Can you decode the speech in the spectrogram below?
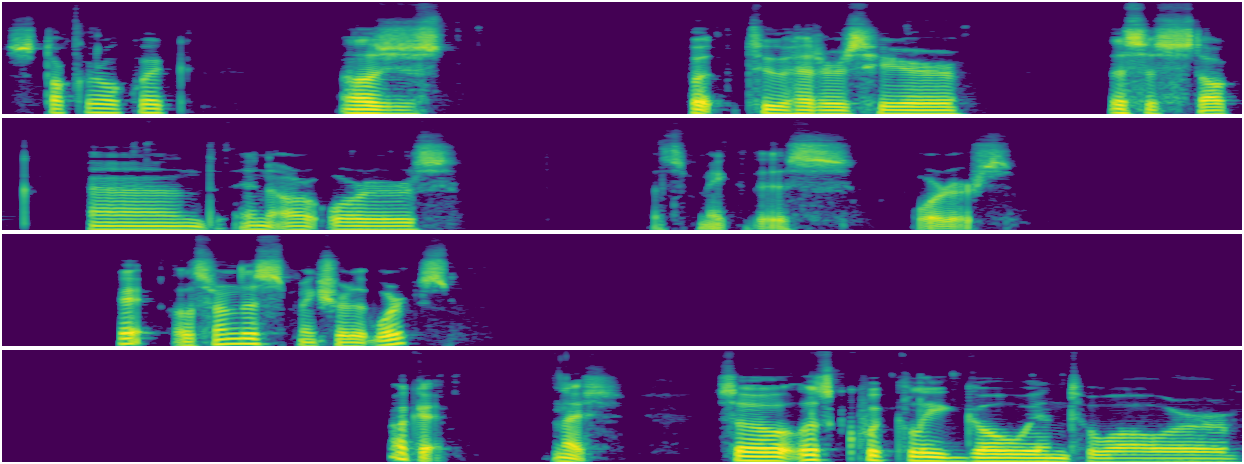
stock real quick. I'll just put two headers here. This is stock, and in our orders, let's make this orders. Okay, let's run this, make sure that works. Okay, nice. So let's quickly go into our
